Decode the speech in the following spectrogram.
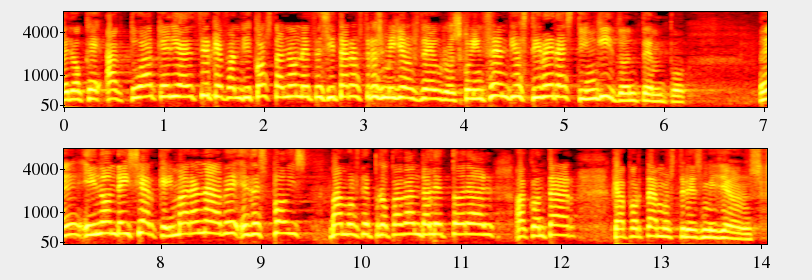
pero que actuar quería decir que Fandicosta non necesitara os 3 millóns de euros, que o incendio estivera extinguido en tempo eh? e non deixar queimar a nave e despois vamos de propaganda electoral a contar que aportamos 3 millóns.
